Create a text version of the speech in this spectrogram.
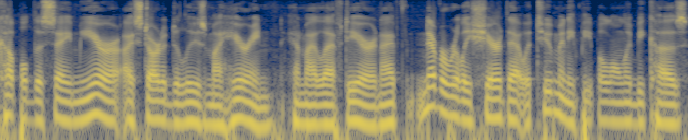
coupled the same year, I started to lose my hearing in my left ear, and I've never really shared that with too many people, only because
